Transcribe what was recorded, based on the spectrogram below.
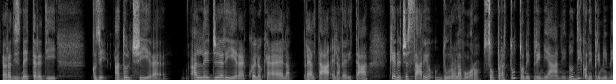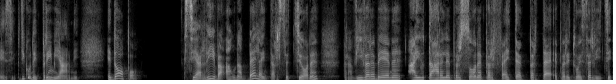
È ora di smettere di così addolcire, alleggerire quello che è la realtà e la verità che è necessario un duro lavoro, soprattutto nei primi anni, non dico nei primi mesi, dico nei primi anni. E dopo si arriva a una bella intersezione tra vivere bene, aiutare le persone perfette per te e per i tuoi servizi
